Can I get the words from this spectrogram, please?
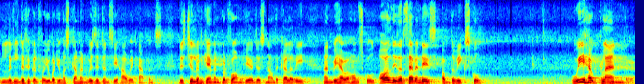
a little difficult for you, but you must come and visit and see how it happens. These children came and performed here just now, the Kalari, and we have a home school. All these are seven days of the week school. We have planned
